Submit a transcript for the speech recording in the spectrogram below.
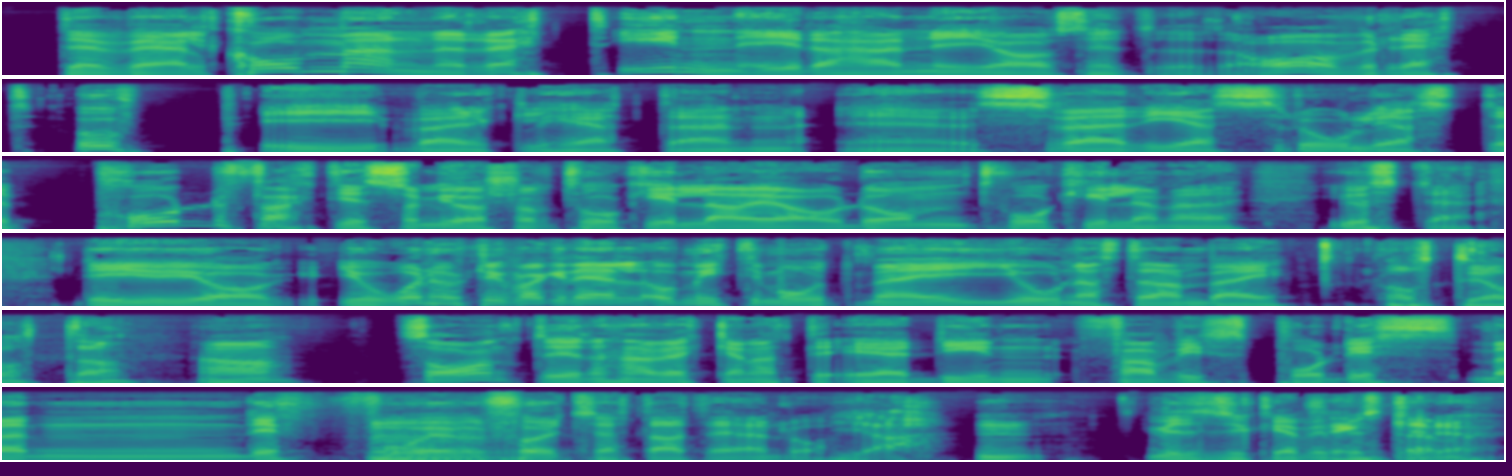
jättevälkommen rätt in i det här nya avsnittet av Rätt upp i verkligheten. Eh, Sveriges roligaste podd faktiskt, som görs av två killar, ja, och de två killarna, just det, det är ju jag, Johan Hurtig Wagrell och mitt emot mig Jonas Strandberg. 88. Ja, sa inte den här veckan att det är din favvispoddis, men det får Mm. jag väl förutsätta att det är ändå. Ja, Mm, det tycker jag vi tänker bestämmer.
